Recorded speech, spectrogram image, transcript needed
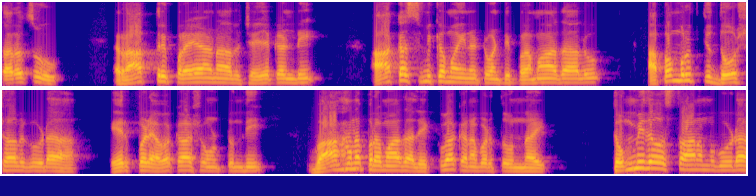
తరచు రాత్రి ప్రయాణాలు చేయకండి. ఆకస్మికమైనటువంటి ప్రమాదాలు అపమృత్యు దోషాలు కూడా ఏర్పడే అవకాశం ఉంటుంది. వాహన ప్రమాదాలు ఎక్కువ కనబడుతూ ఉన్నాయి. తొమ్మిదవ స్థానము కూడా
